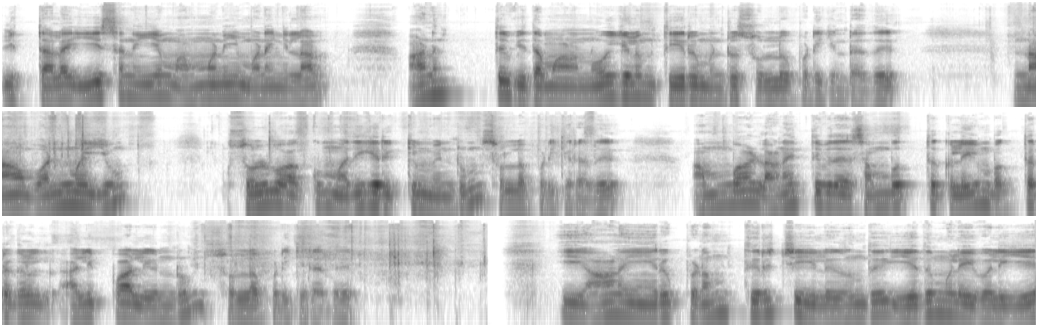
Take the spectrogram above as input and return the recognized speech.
இத்தல ஈசனையும் அம்மனையும் வணங்கினால் அனைத்து விதமான நோய்களும் தீரும் என்று சொல்லப்படுகின்றது. நான் வன்மையும் சொல்வாக்கும் அதிகரிக்கும் என்றும் சொல்லப்படுகிறது. அம்பாள் அனைத்து வித சம்பத்துக்களையும் பக்தர்கள் அளிப்பாள் என்றும் சொல்லப்படுகிறது. ஆலயம் இருப்பிடம் திருச்சியிலிருந்து எதுமலை வழியே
